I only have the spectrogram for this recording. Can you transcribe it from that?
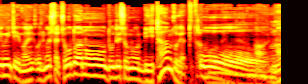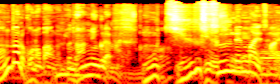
ー見ておりましたらちょうどあのどうでしょうのリターンズをやってた。おおはい。なんだろうこの番組。何年ぐらい前ですか？もう十数年前ですよね。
